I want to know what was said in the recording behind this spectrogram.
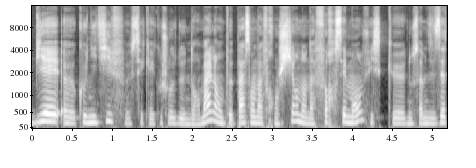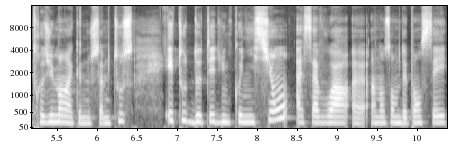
biais euh, cognitifs, c'est quelque chose de normal, on ne peut pas s'en affranchir, on en a forcément, puisque nous sommes des êtres humains et que nous sommes tous et toutes dotés d'une cognition, à savoir un ensemble de pensées,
